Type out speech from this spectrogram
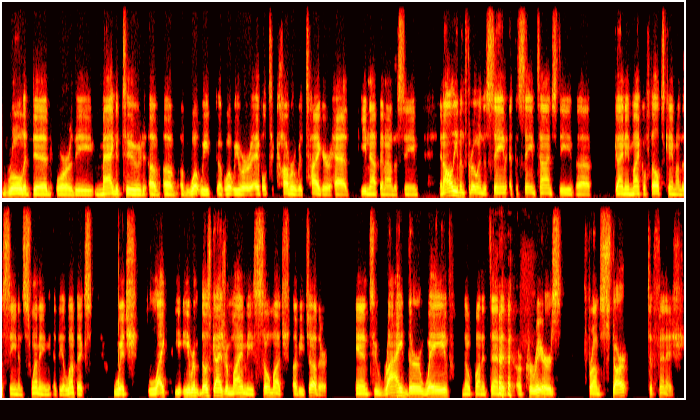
role it did or the magnitude of, of, of what we of what we were able to cover with Tiger had he not been on the scene. And I'll even throw in the same at the same time, Steve, uh, guy named Michael Phelps came on the scene in swimming at the Olympics, which like he, he those guys remind me so much of each other, and to ride their wave, no pun intended, or careers from start to finish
